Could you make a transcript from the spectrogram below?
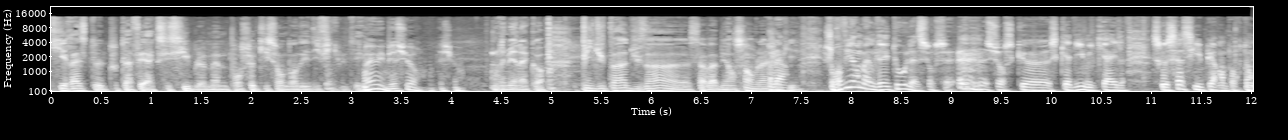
qui reste tout à fait accessible, même pour ceux qui sont dans des difficultés. Oui, oui, bien sûr, bien sûr. On est bien d'accord. Puis du pain, du vin, euh, ça va bien ensemble, hein, Voilà. Jackie. Je reviens malgré tout là sur ce, sur ce que ce qu'a dit Michael, parce que ça c'est hyper important.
